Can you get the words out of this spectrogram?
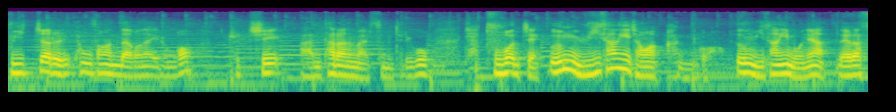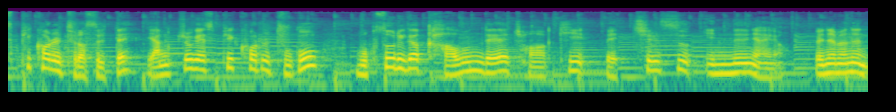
V자를 형성한다거나 이런 거 좋지 않다라는 말씀을 드리고 자 두 번째 음 위상이 정확한 거. 음 위상이 뭐냐? 내가 스피커를 들었을 때 양쪽에 스피커를 두고 목소리가 가운데에 정확히 맺힐 수 있느냐예요. 왜냐면은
